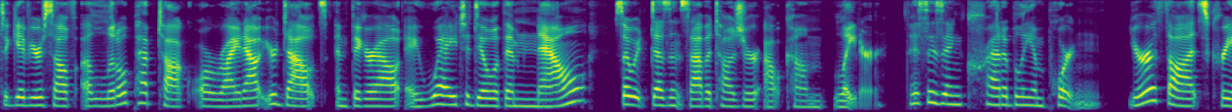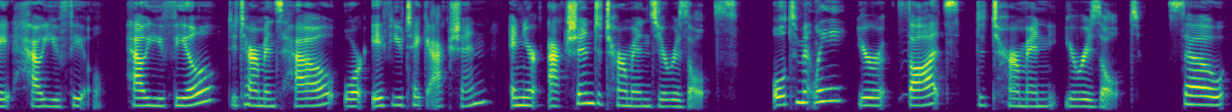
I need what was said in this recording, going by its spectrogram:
to give yourself a little pep talk or write out your doubts and figure out a way to deal with them now so it doesn't sabotage your outcome later. This is incredibly important. Your thoughts create how you feel. How you feel determines how or if you take action, and your action determines your results. Ultimately, your thoughts determine your result. So,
